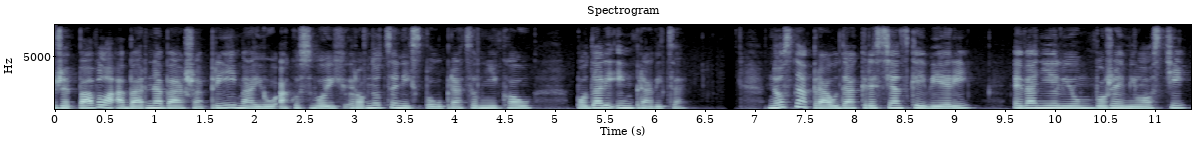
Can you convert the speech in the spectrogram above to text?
že Pavla a Barnabáša prijímajú ako svojich rovnocených spolupracovníkov, podali im pravice. Nosná pravda kresťanskej viery, evanielium Božej milosti,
